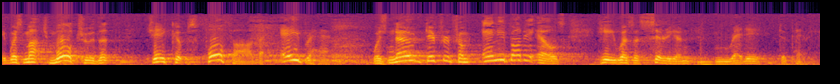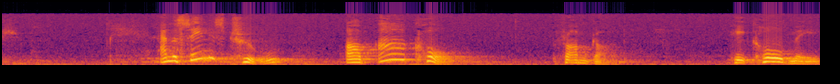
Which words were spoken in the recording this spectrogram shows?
It was much more true that Jacob's forefather, Abraham, was no different from anybody else. He was a Syrian ready to perish. And the same is true of our call from God. He called me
